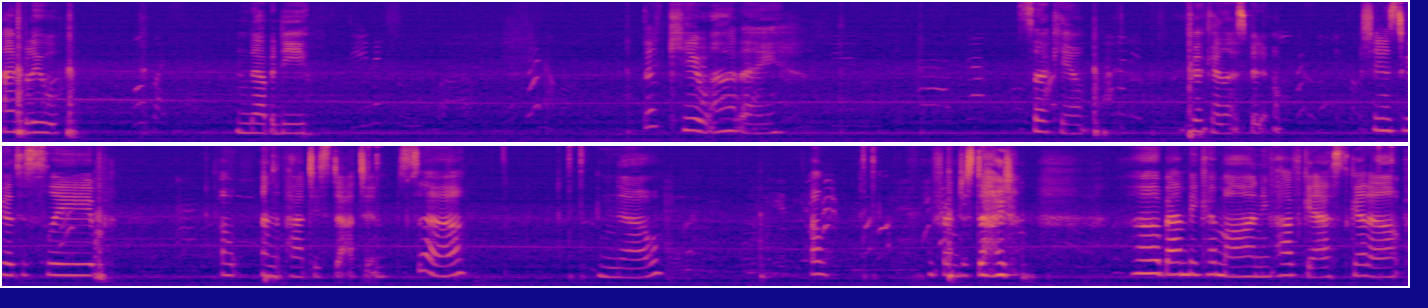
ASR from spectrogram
I'm blue. Dabba They're cute, aren't they? So cute. Okay, let's spit it up. She needs to go to sleep. Oh, and the party's starting. So, no. Oh, your friend just died. Oh, Bambi, come on. You have guests. Get up.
